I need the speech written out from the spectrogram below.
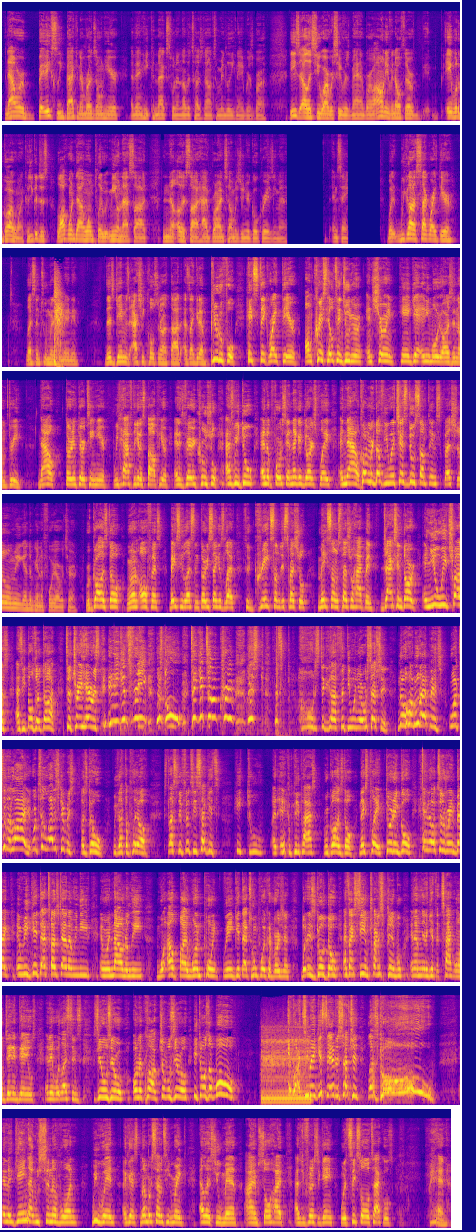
Now we're basically back in the red zone here, and then he connects with another touchdown to Malik Nabers, bro. These LSU wide receivers, man, bro. I don't even know if they're able to guard one because you could just lock one down, one play with me on that side, and the other side have Brian Chalmers Jr. go crazy, man. Insane. But we got a sack right there. Less than two minutes remaining. This game is actually closer than I thought as I get a beautiful hit stick right there on Chris Hilton Jr., ensuring he ain't get any more yards than them three. Now, third and 13 here. We have to get a stop here, and it's very crucial as we do end up forcing a negative yardage play. And now, Connor McDuffie with a chance to do something special, and we end up getting a four-yard return. Regardless, though, we're on offense, basically less than 30 seconds left to create something special, make something special happen. Jackson Dart and you we trust as he throws a dart to Tre Harris, and he gets free. Let's go! Take it to the crib. Let's let's. Oh, this nigga got a 51 yard reception. No, huddle that bitch. Run to the line. Run to the line of scrimmage. Let's go. We got the playoff. It's less than 15 seconds. He threw an incomplete pass. Regardless, though, next play, third and goal, hand it out to the running back, and we get that touchdown that we need, and we're now in the lead. We're out by one point. We didn't get that two-point conversion, but it's good, though, as I see him trying to scramble, and I'm going to get the tackle on Jayden Daniels, and then with less than 0-0 on the clock, triple zero, he throws a ball. And my teammate gets the interception. Let's go! In a game that we shouldn't have won, we win against number 17 ranked LSU, man. I am so hyped as we finish the game with six solo tackles. Man,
